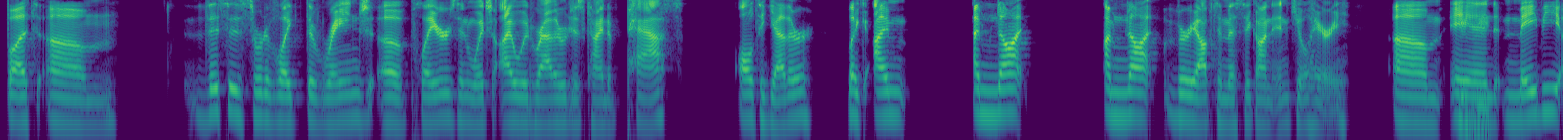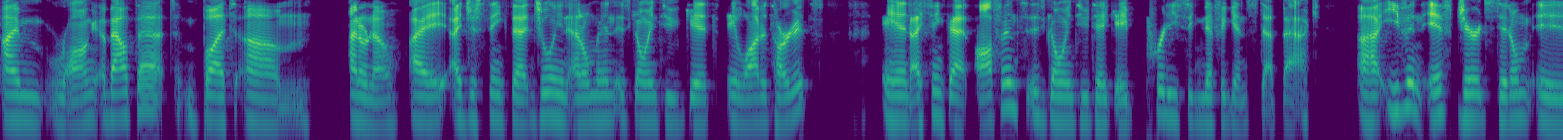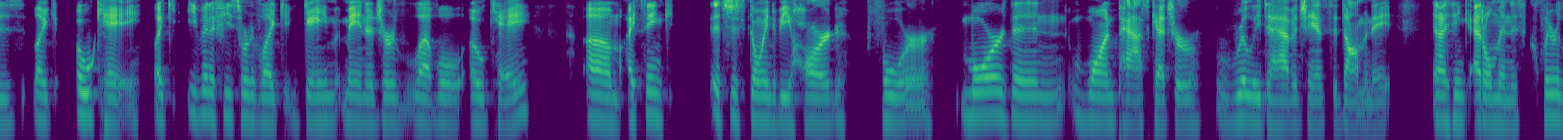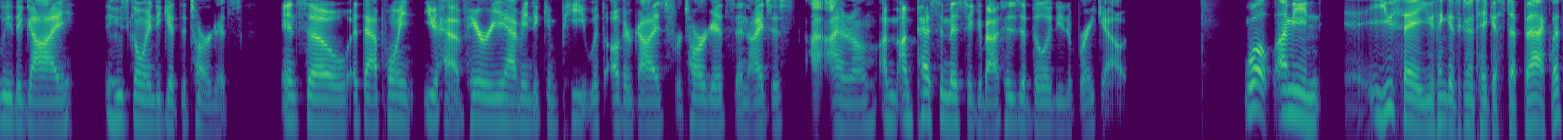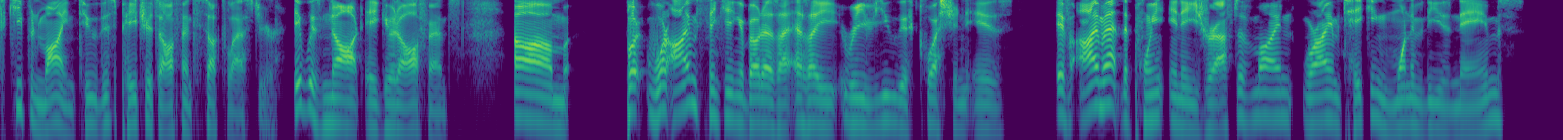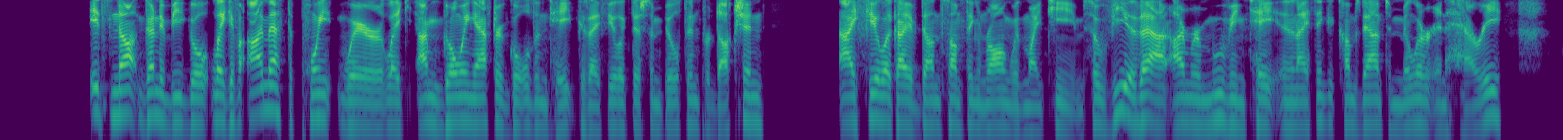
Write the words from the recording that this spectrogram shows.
but um this is sort of like the range of players in which I would rather just kind of pass altogether. Like I'm I'm not I'm not very optimistic on N'Keal Harry. Um, Mm-hmm. and maybe I'm wrong about that, but um, I don't know. I I just think that Julian Edelman is going to get a lot of targets, and I think that offense is going to take a pretty significant step back. Uh, even if Jarrett Stidham is like okay, like even if he's sort of like game manager level okay, um, I think it's just going to be hard for more than one pass catcher really to have a chance to dominate. And I think Edelman is clearly the guy who's going to get the targets. And so at that point, you have Harry having to compete with other guys for targets. And I just, I, I don't know, I'm, I'm pessimistic about his ability to break out. Well, I mean, you say you think it's going to take a step back. Let's keep in mind too, this Patriots offense sucked last year. It was not a good offense. Um, but what I'm thinking about as I as I review this question is if I'm at the point in a draft of mine where I am taking one of these names, it's not going to be gold. Like if I'm at the point where like I'm going after Golden Tate because I feel like there's some built-in production, I feel like I have done something wrong with my team. So via that, I'm removing Tate, and I think it comes down to Miller and Harry.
